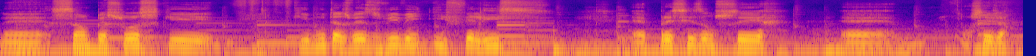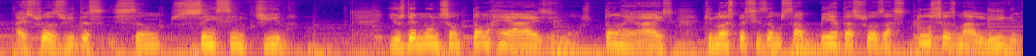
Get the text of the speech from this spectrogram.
né, são pessoas que, que muitas vezes vivem infelizes, é, precisam ser, é, ou seja, as suas vidas são sem sentido. E os demônios são tão reais, irmãos, tão reais, que nós precisamos saber das suas astúcias malignas.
